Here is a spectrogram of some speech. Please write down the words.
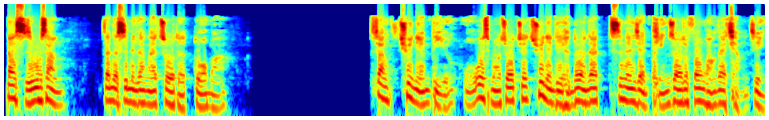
但实物上，真的市面上来做的多吗？像去年底，我为什么说就去年底很多人在私人险停售就疯狂在抢进？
